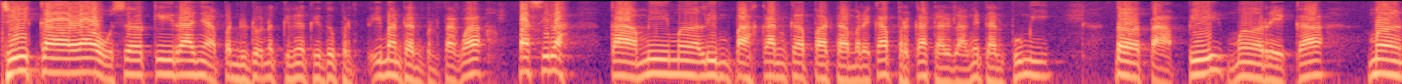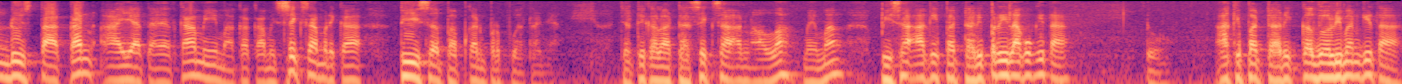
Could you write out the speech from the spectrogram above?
Jikalau sekiranya penduduk negeri-negeri itu beriman dan bertakwa, pastilah kami melimpahkan kepada mereka berkah dari langit dan bumi. Tetapi mereka mendustakan ayat-ayat kami, maka kami siksa mereka disebabkan perbuatannya. Jadi kalau ada siksaan Allah memang bisa akibat dari perilaku kita. Tuh akibat dari kezaliman kita,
